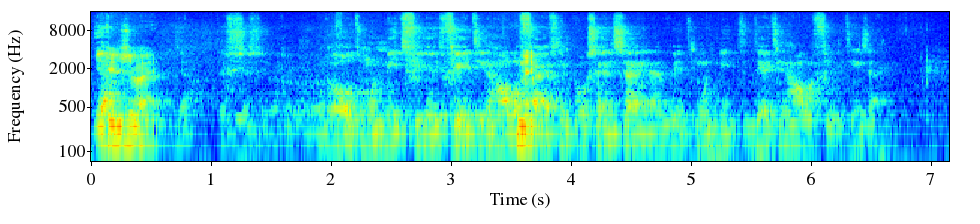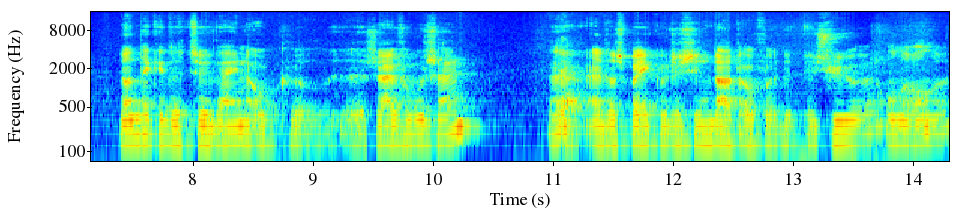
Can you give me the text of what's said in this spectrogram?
Ja, in zijn wijn. ja dus eh, rood moet niet 14,5, Nee. 15 procent zijn. En wit moet niet 13,5, 14 zijn. Dan denk ik dat de wijn ook wel, eh, zuiver moet zijn. Hè? Ja. En dan spreken we dus inderdaad over de zuren onder andere.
